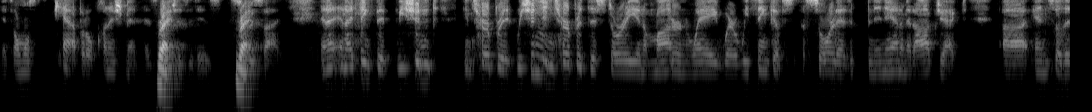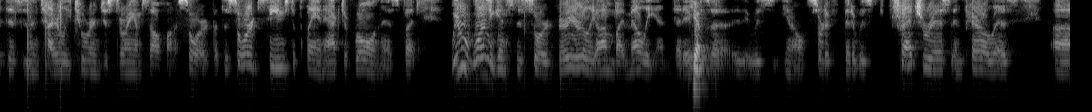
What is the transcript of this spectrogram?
It's almost capital punishment as Right. much as it is Right. suicide. And I, and I think that we shouldn't interpret we shouldn't interpret this story in a modern way where we think of a sword as an inanimate object uh, and so that this is entirely Turin just throwing himself on a sword. But the sword seems to play an active role in this. But we were warned against this sword very early on by Melian that it Yep. was a it was you know sort of that it was treacherous and perilous. Uh,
